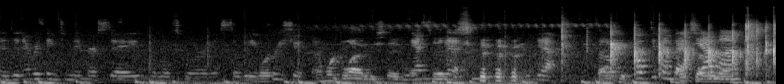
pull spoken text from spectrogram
and did everything to make our stay the most glorious. So we We're- appreciate them. And we're glad we stayed. Yes, we did. Yeah. So hope to come back. Thanks, yeah.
